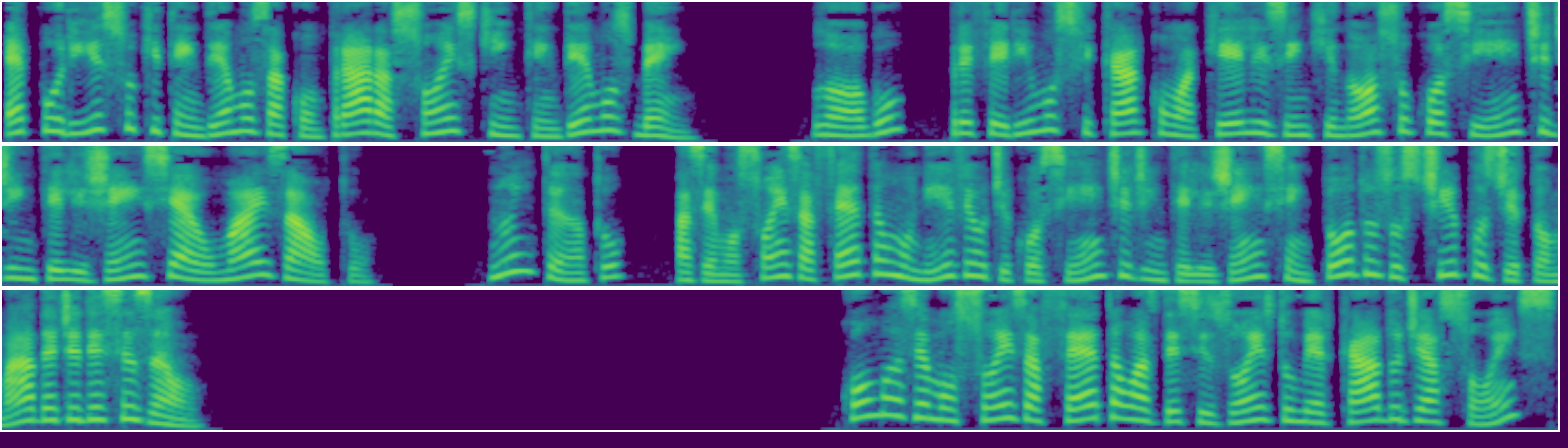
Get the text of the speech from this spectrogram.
É por isso que tendemos a comprar ações que entendemos bem. Logo, preferimos ficar com aqueles em que nosso quociente de inteligência é o mais alto. No entanto, as emoções afetam o nível de quociente de inteligência em todos os tipos de tomada de decisão. Como as emoções afetam as decisões do mercado de ações?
